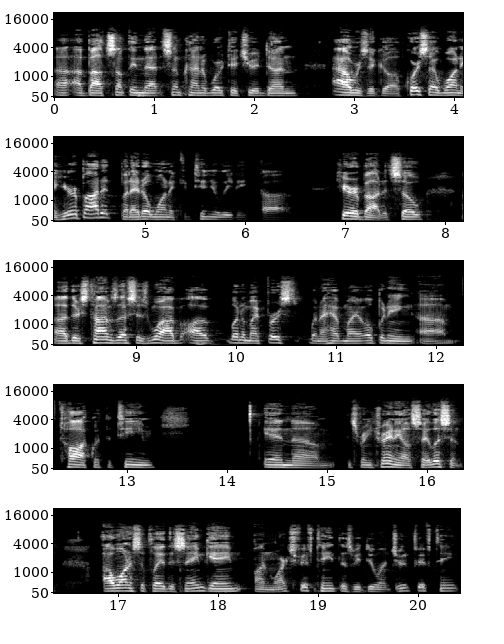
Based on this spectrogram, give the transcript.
uh, about something that some kind of work that you had done hours ago. Of course, I want to hear about it, but I don't want to continually uh, hear about it. So uh, there's times less is more. I've, uh, one of my first when I have my opening um, talk with the team in um, in spring training, I'll say, listen. I want us to play the same game on March 15th as we do on June 15th,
